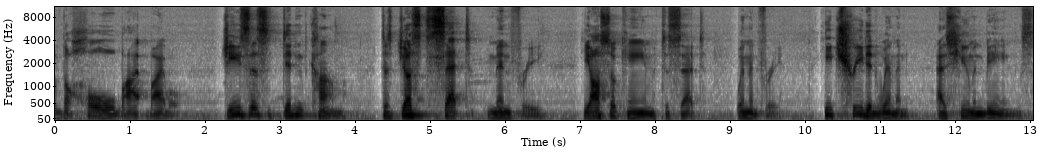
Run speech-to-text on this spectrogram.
of the whole Bible. Jesus didn't come to just set men free, he also came to set women free. He treated women as human beings.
